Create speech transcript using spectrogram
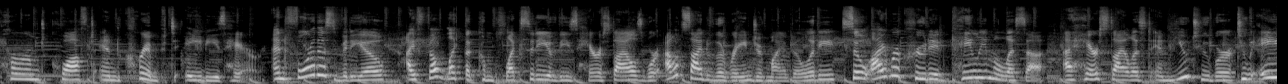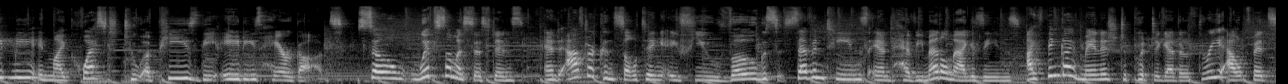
permed, coiffed, and crimped 80s hair. And for this video, I felt like the complexity of these hairstyles were outside of the range of my ability, so I recruited Kayley Melissa, a hairstylist and YouTuber, to aid me in my quest to appease the 80s hair gods. So with some assistance, and after consulting a few Vogues, 17s, and heavy metal magazines, I think I've managed to put together three outfits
